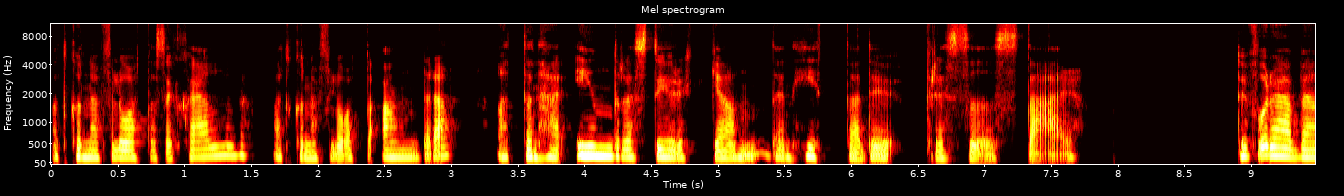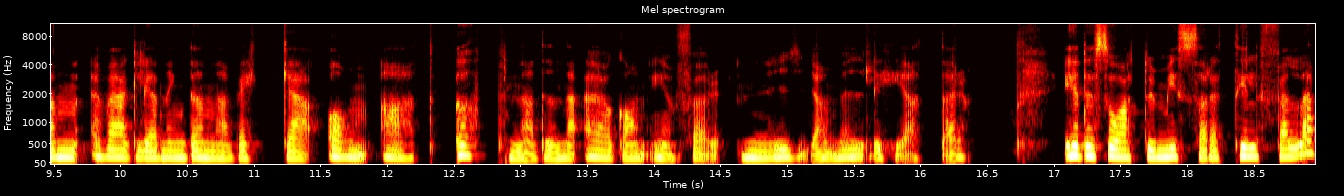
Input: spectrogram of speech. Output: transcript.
Att kunna förlåta sig själv, att kunna förlåta andra, att den här inre styrkan, den hittar du precis där. Du får även vägledning denna vecka om att öppna dina ögon inför nya möjligheter. Är det så att du missar ett tillfälle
